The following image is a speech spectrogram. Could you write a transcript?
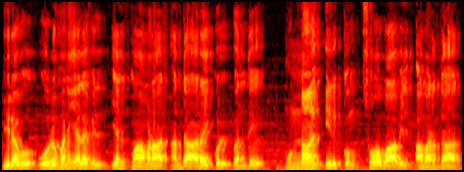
இரவு ஒரு மணியளவில் என் மாமனார் அந்த அறைக்குள் வந்து முன்னால் இருக்கும் சோபாவில் அமர்ந்தார்.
